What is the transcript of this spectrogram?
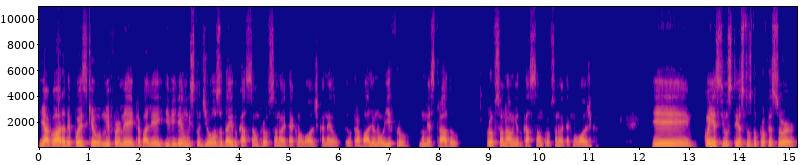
E agora, depois que eu me formei, trabalhei e virei um estudioso da educação profissional e tecnológica, né? Eu, eu trabalho no IFRO, no mestrado profissional em educação profissional e tecnológica. E conheci os textos do professor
